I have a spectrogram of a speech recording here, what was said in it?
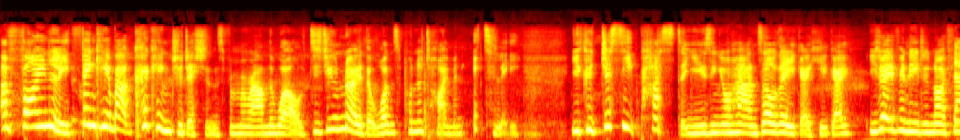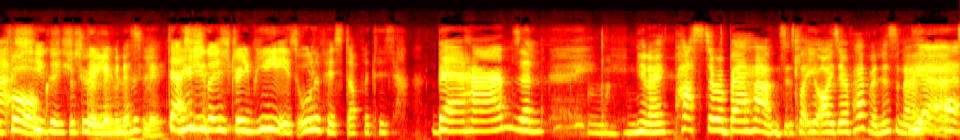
And finally, thinking about cooking traditions from around the world, did you know that once upon a time in Italy, you could just eat pasta using your hands? Oh, there you go, Hugo. You don't even need a knife That's and fork. Hugo's Just go dream. live in Italy. That's You should- Hugo's dream. He eats all of his stuff with his bare hands and you know, pasta and bare hands. It's like your idea of heaven, isn't it? Yeah.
